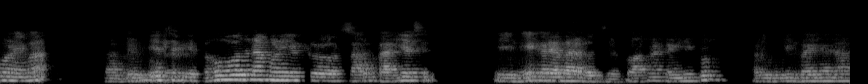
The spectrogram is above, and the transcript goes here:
પણ એમાં એ છે કે અનુમોદના પણ એક સારું કાર્ય છે. એ મેં કર્યા બરાબર છે. તો આપણે કહીએ તો હવે દિલીપભાઈના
